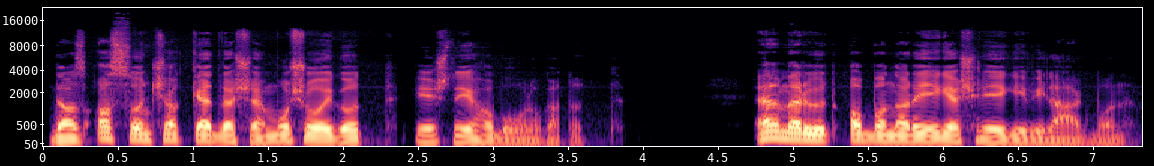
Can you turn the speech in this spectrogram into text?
de az asszony csak kedvesen mosolygott és néha bólogatott. Elmerült abban a réges-régi világban.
